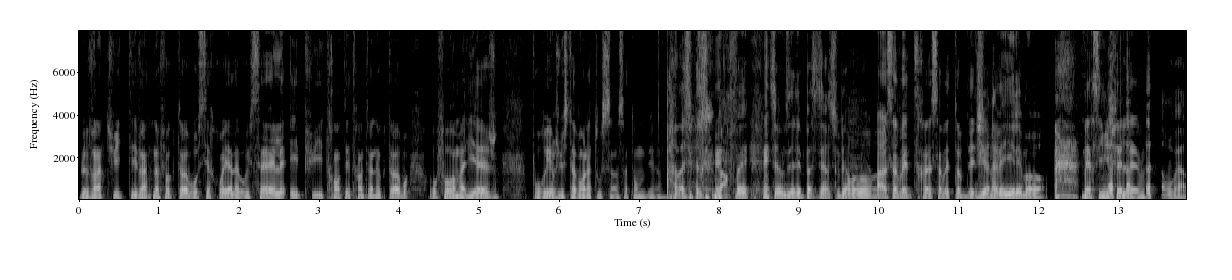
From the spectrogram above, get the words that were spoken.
le 28 et 29 octobre au Cirque Royal à Bruxelles, et puis 30 et 31 octobre au Forum à Liège pour rire juste avant la Toussaint, ça tombe bien. Ah bah ça, c'est parfait. Ça, vous allez passer un super moment. hein. Ah, ça va être, ça va être top délire. réveiller les morts. Merci Michel Leb. Au revoir.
